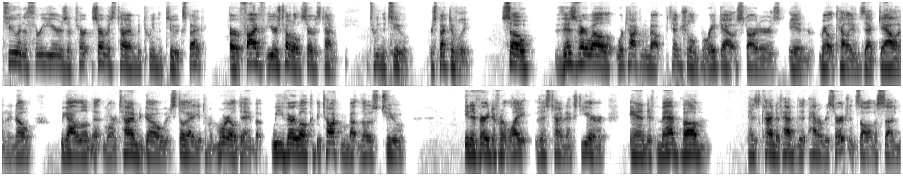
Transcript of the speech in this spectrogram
two and three years of ter- service time between the two, expect or five years total of service time between the two, respectively. So this very well, we're talking about potential breakout starters in Merrill Kelly and Zac Gallen. I know we got a little bit more time to go. We still got to get to Memorial Day, but we very well could be talking about those two in a very different light this time next year. And if Mad Bum has kind of had the, had a resurgence all of a sudden,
